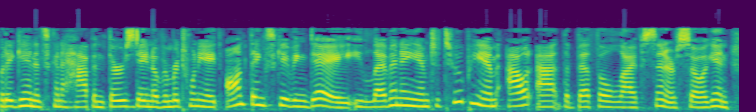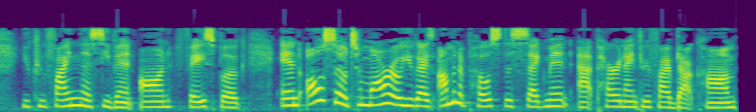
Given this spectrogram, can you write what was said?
But again, it's going to happen Thursday, November 28th on Thanksgiving Day, 11 a.m. to 2 p.m. out at the Bethel Life Center. So again, you can find this event on Facebook. And also tomorrow, you guys, I'm going to post this segment at power935.com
